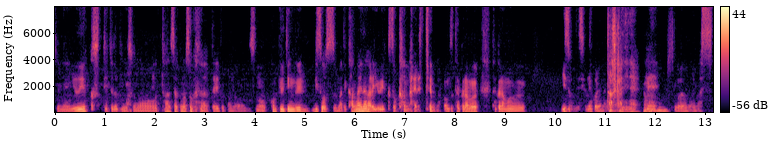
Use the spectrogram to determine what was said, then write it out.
そうね、UX って言ったときに、その探索の速度だったりとかの、その computing resource まで考えながら UX を考えるっていうのが、本当 Takram、Takram イズムですよね、これ、ね。確かにね。ね、うん、すごい思います。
